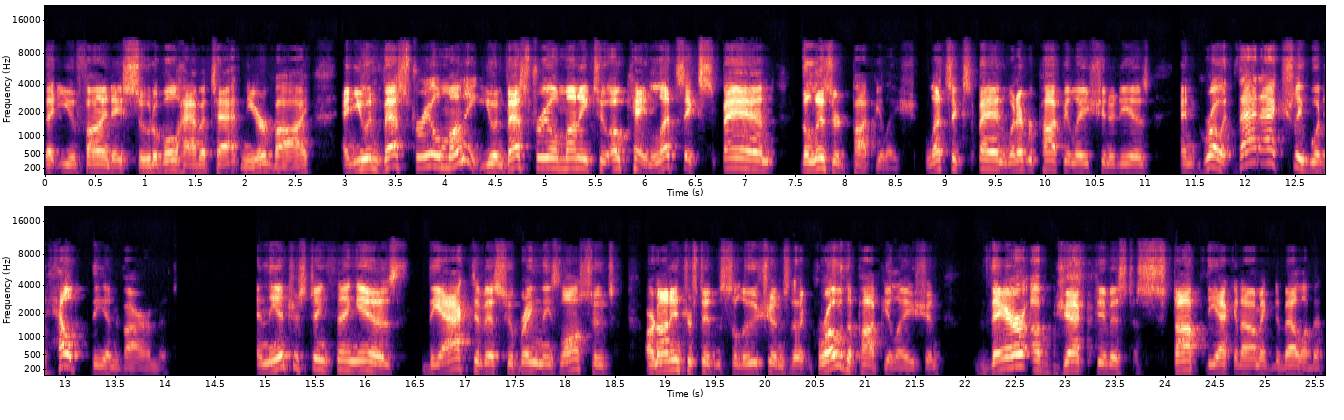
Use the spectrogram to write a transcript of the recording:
that you find a suitable habitat nearby and you invest real money. You invest real money to, okay, let's expand the lizard population. Let's expand whatever population it is and grow it. That actually would help the environment and the interesting thing is, the activists who bring these lawsuits are not interested in solutions that grow the population. Their objective is to stop the economic development.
